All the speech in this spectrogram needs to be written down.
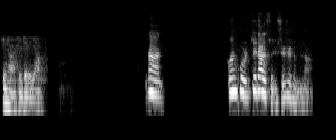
经常是这个样子。那关户最大的损失是什么呢？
